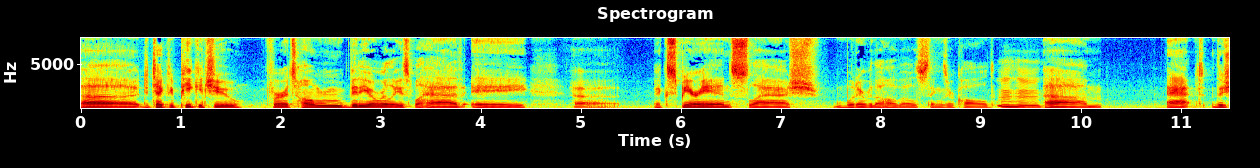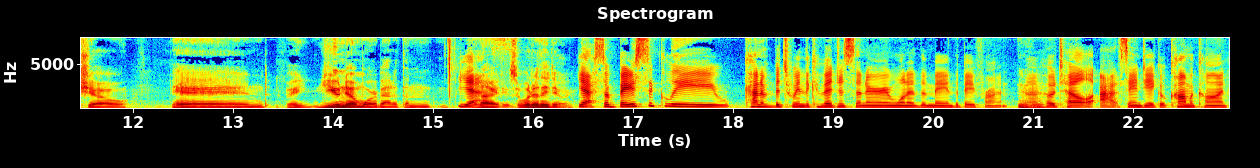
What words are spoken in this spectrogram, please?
uh, Detective Pikachu, for its home video release, will have a uh, experience slash whatever the hell those things are called um, at the show, and uh, you know more about it than, Yes. than I do. So what are they doing? Yeah, so basically, kind of between the convention center and one of the main, the Bayfront uh, Mm-hmm. hotel at San Diego Comic Con,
